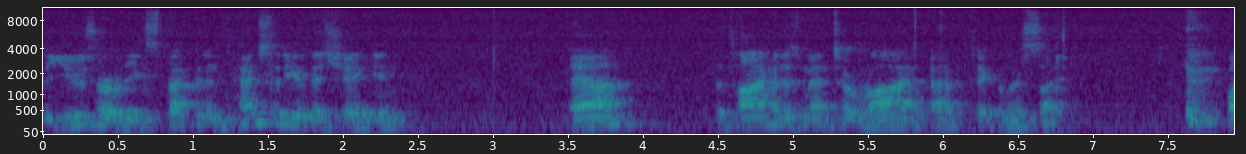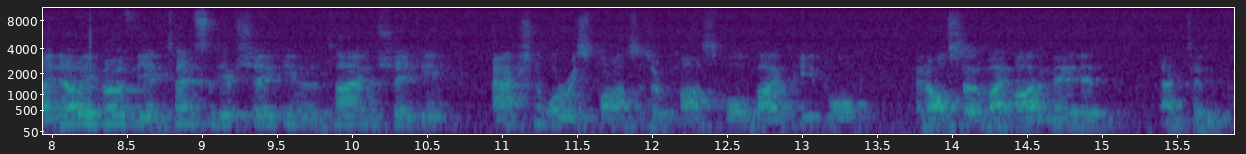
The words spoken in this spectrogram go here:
the user of the expected intensity of the shaking and the time it is meant to arrive at a particular site. By knowing both the intensity of shaking and the time of shaking, actionable responses are possible by people and also by automated activities.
